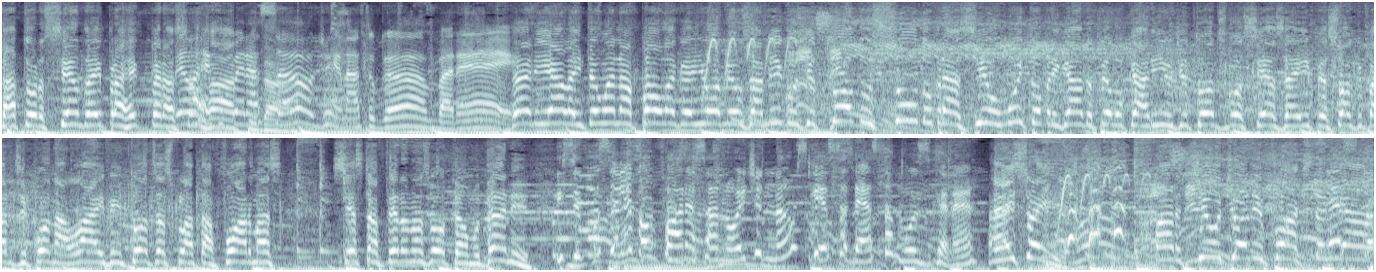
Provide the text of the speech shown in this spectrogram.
tá torcendo aí pra recuperação Pela rápida. recuperação de Renato Gamba, né? Daniela, então Ana Paula ganhou, meus amigos de todo o sul do Brasil. Muito obrigado pelo carinho de todos vocês aí, pessoal que participou na live em todas as plataformas. Sexta-feira nós voltamos. Dani, E se você levou fora essa noite, não esqueça dessa música, né? é isso aí. Partiu Johnny Fox, Daniela.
